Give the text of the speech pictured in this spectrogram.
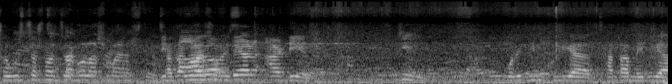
সবুজ চশমা চোখ খোলার সময় আসছে। পলিথিন খুলিয়া ছাতা মেলিয়া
